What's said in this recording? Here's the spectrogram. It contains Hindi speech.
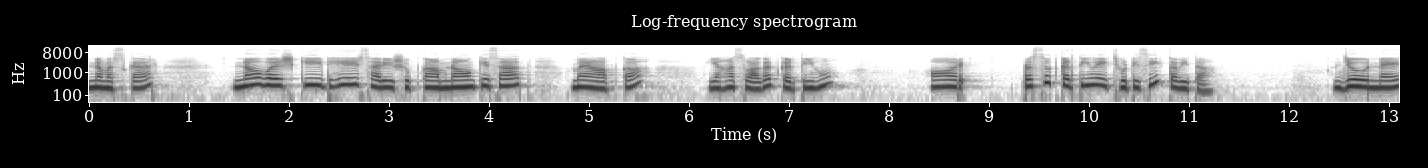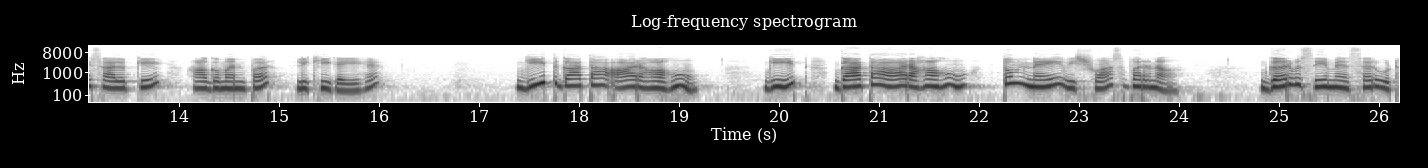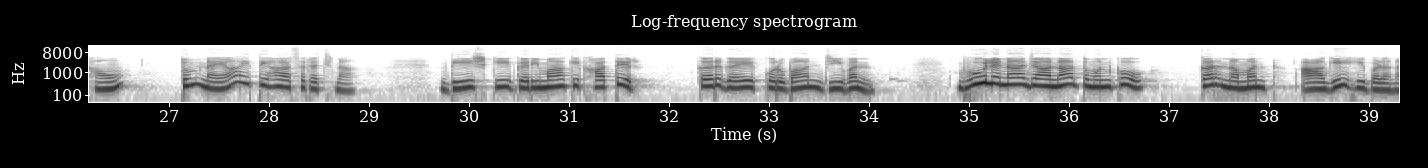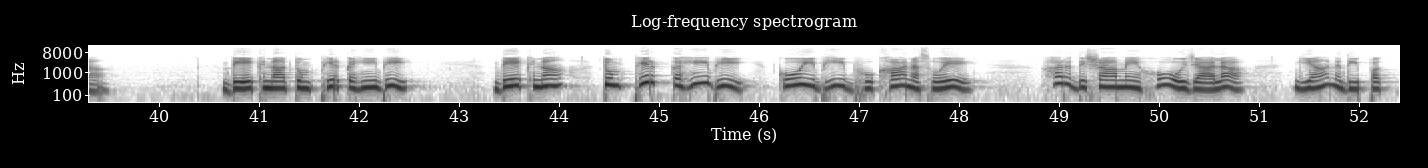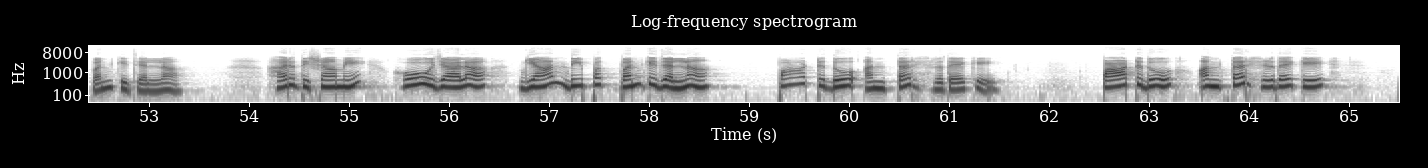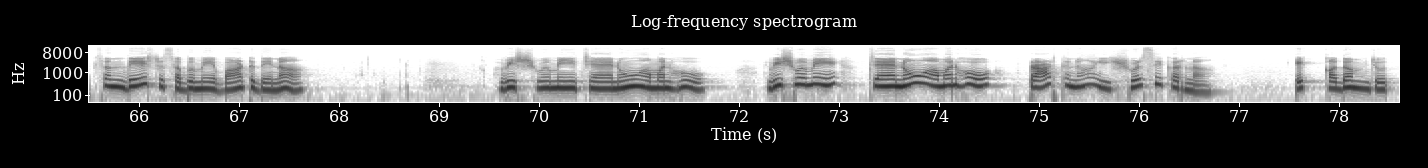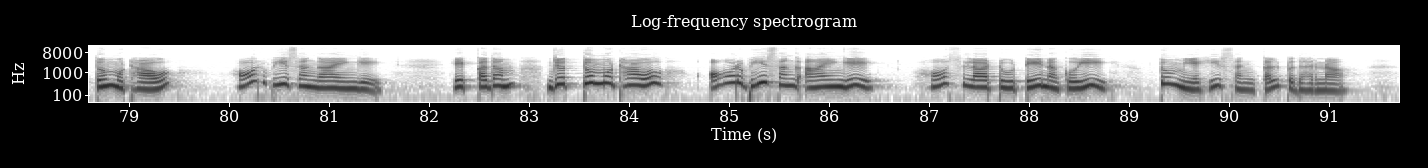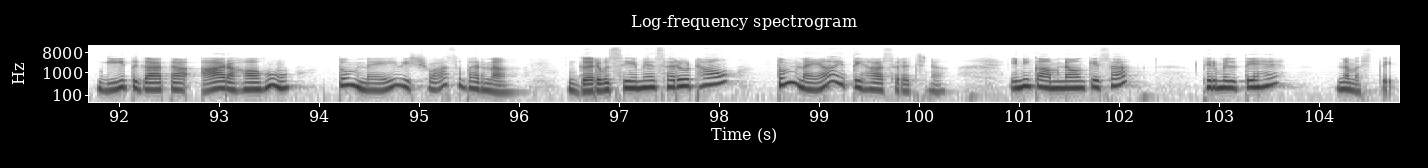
नमस्कार। नव वर्ष की ढेर सारी शुभकामनाओं के साथ मैं आपका यहाँ स्वागत करती हूँ और प्रस्तुत करती हूँ एक छोटी सी कविता, जो नए साल के आगमन पर लिखी गई है। गीत गाता आ रहा हूँ, गीत गाता आ रहा हूँ, तुम नए विश्वास भरना। गर्व से मैं सर उठाऊं, तुम नया इतिहास रचना। देश की गरिमा की खातिर कर गए कुर्बान जीवन। भूल ना जाना तुम उनको, कर नमन आगे ही बढ़ना। देखना तुम फिर कहीं भी, देखना तुम फिर कहीं भी, कोई भी भूखा न सोए। हर दिशा में हो उजाला, ज्ञान दीपक बन के जलना। हर दिशा में हो उजाला, ज्ञान दीपक बन के जलना। पाट दो अंतर हृदय के। पाट दो अंतर हृदय के संदेश सब में बांट देना। विश्व में चैनो अमन हो, विश्व में चैनो अमन हो, प्रार्थना ईश्वर से करना। एक कदम जो तुम उठाओ, और भी संग आएँगे। एक कदम जो तुम उठाओ, और भी संग आएँगे। हौसला टूटे न कोई तुम यही संकल्प धरना। गीत गाता आ रहा हूँ, तुम नए विश्वास भरना। गर्व से मैं सर उठाऊं, तुम नया इतिहास रचना। इन्हीं कामनाओं के साथ फिर मिलते हैं। नमस्ते।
